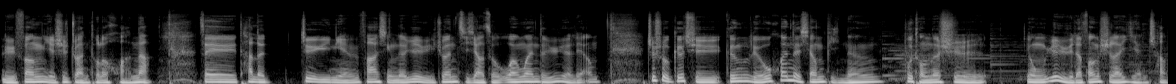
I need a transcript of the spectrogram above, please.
吕方也是转投了华纳，在他的这一年发行的粤语专辑叫做《弯弯的月亮》。这首歌曲跟刘欢的相比呢，不同的是。用粤语的方式来演唱，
